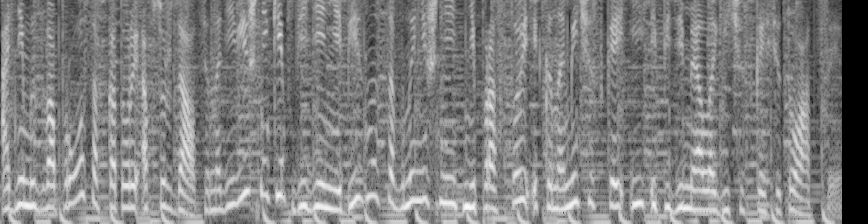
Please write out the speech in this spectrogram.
Одним из вопросов, который обсуждался на девишнике, ведение бизнеса в нынешней непростой экономической и эпидемиологической ситуации.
